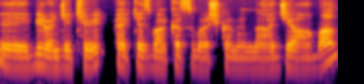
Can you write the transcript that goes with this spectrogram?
E, bir önceki Merkez Bankası Başkanı Naci Ağbal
